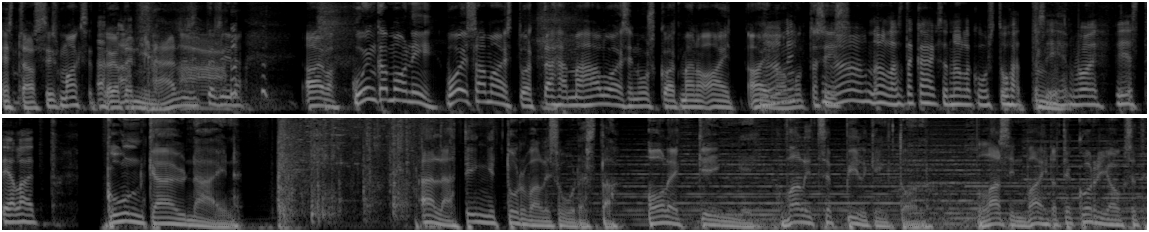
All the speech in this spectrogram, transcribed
että ole siis maksettu, joten minähän se sitten siinä... Aivan. Kuinka moni voi samaistua tähän? Mä haluaisin uskoa, että mä en ole ai- ainoa, niin. mutta siis... No, 0108 06000 mm. siihen voi viestiä laittaa. Kun käy näin. Älä tingi turvallisuudesta. Ole kingi. Valitse Pilkington. Lasin vaihdot ja korjaukset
